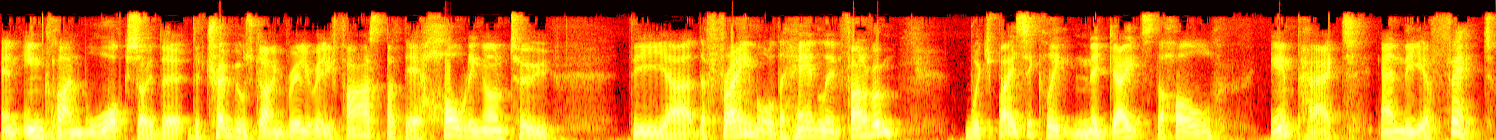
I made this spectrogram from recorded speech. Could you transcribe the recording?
an incline walk, so the, the treadmill's going really, really fast, but they're holding on to the, uh, the frame or the handle in front of them, which basically negates the whole impact and the effect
